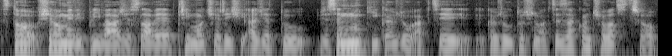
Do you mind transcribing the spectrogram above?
Z toho všeho mi vyplývá, že Slávia je přímo čeřejší a že, tu, že se nutí každou akci, každou útočnou akci zakončovat střelou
